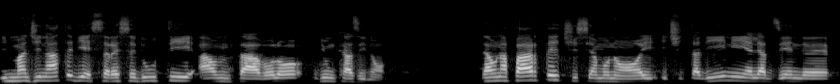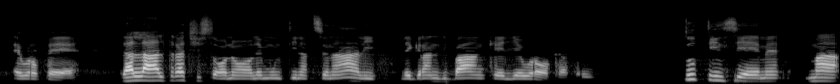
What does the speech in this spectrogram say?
Immaginate di essere seduti a un tavolo di un casino. Da una parte ci siamo noi, i cittadini e le aziende europee, dall'altra ci sono le multinazionali, le grandi banche e gli eurocratri. Tutti insieme, ma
